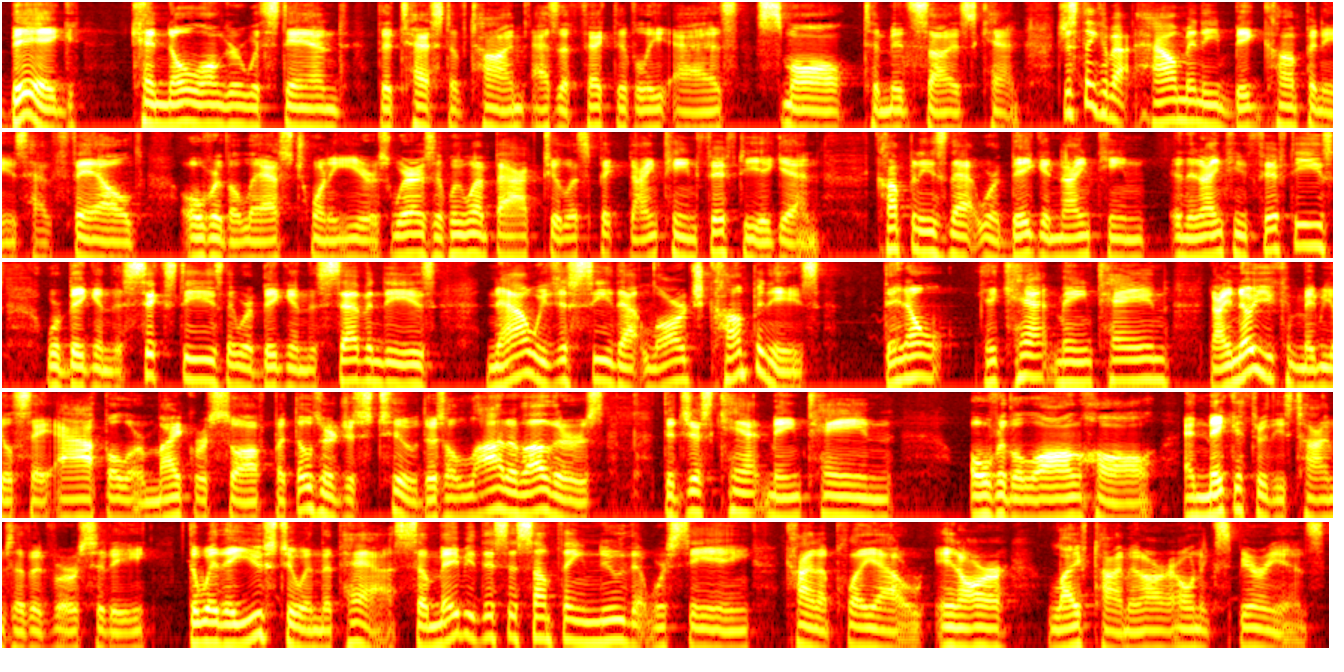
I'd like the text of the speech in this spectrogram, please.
big can no longer withstand the test of time as effectively as small to mid sized can. Just think about how many big companies have failed over the last 20 years. Whereas if we went back to, let's pick 1950 again, companies that were big in 19 in the 1950s were big in the 60s they were big in the 70s now we just see that large companies they don't they can't maintain. Now i know you can maybe you'll say apple or microsoft but those are just two. There's a lot of others that just can't maintain over the long haul and make it through these times of adversity the way they used to in the past. So maybe this is something new that we're seeing kind of play out in our lifetime, in our own experience.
